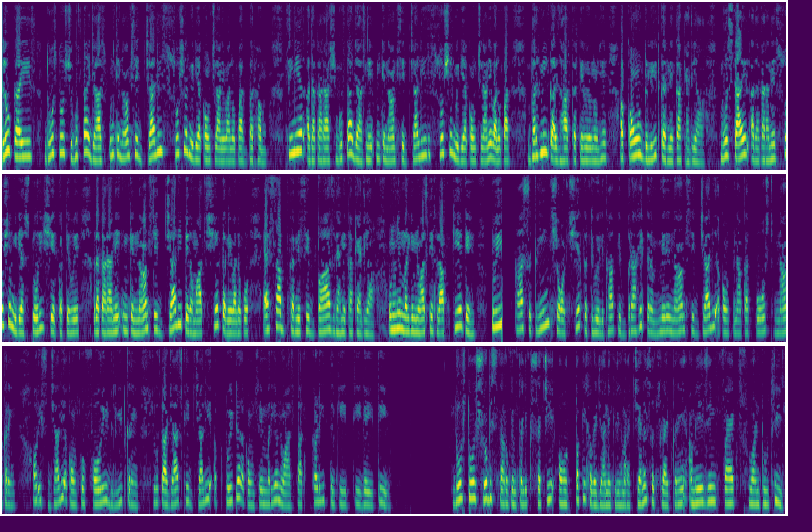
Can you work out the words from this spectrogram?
Hello guys दोस्तों शगुफ्ता एजाज उनके नाम से जाली सोशल मीडिया अकाउंट चलाने वालों पर बरहम। सीनियर अदाकारा शगुफ्ता एजाज ने उनके नाम से जाली सोशल मीडिया अकाउंट चलाने वालों पर बरहमी का इजहार करते हुए उन्होंने अकाउंट डिलीट करने का कह दिया। वो स्टाइल अदाकारा ने सोशल मीडिया स्टोरी शेयर करते हुए अदाकारा ने इनके नाम से जाली पैगाम शेयर करने वालों को ऐसा करने से बाज रहने का कह दिया। उन्होंने मरियम नवाज़ के खिलाफ किए गए ट्वीट का स्क्रीन शॉट शेयर करते हुए लिखा कि बराह करम, मेरे नाम से जाली अकाउंट बनाकर पोस्ट ना करें और इस जाली अकाउंट को फौरी डिलीट करें। शगुफ्ता आजाज के जाली ट्विटर अकाउंट से मरियम नवाज़ पर कड़ी तनकीद की गई थी। दोस्तों शुभ सितारों के मतलब सच्ची और पक्की खबरें जानने के लिए हमारा चैनल सब्सक्राइब करें। Amazing facts one two three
